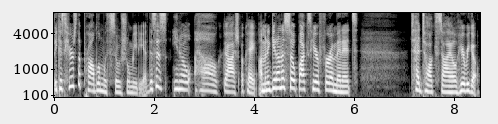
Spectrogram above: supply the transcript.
Because here's the problem with social media. This is, you know, oh gosh, okay, I'm gonna get on a soapbox here for a minute. TED Talk style. Here we go.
